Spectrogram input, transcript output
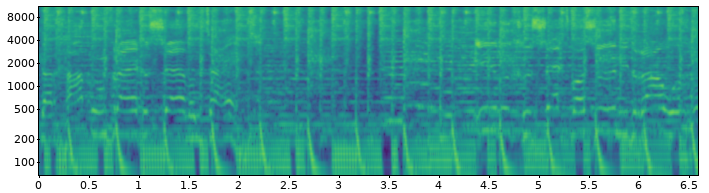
Daar gaat een vrijgezellentijd. Eerlijk gezegd was ze niet rouwig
